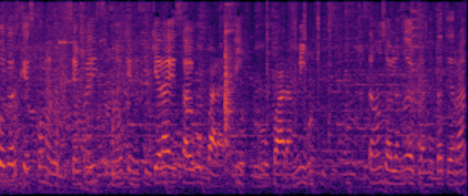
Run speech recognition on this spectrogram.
cosas que es como lo que siempre dices, ¿no? Que ni siquiera es algo para ti o para mí. Estamos hablando del planeta Tierra.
